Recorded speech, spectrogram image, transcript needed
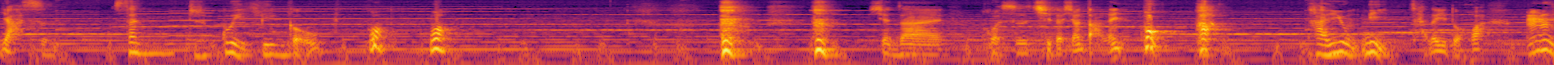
压死。三只贵宾狗，汪汪！哼哼！现在霍斯气得想打人，吼哈！他用力踩了一朵花，嗯。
